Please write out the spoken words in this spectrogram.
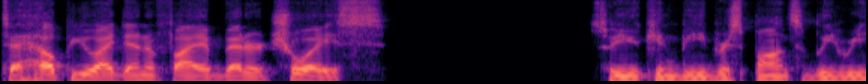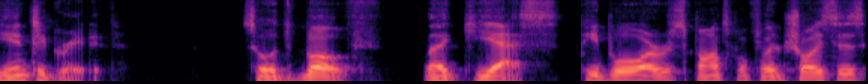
to help you identify a better choice so you can be responsibly reintegrated. So it's both. Like yes people are responsible for their choices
